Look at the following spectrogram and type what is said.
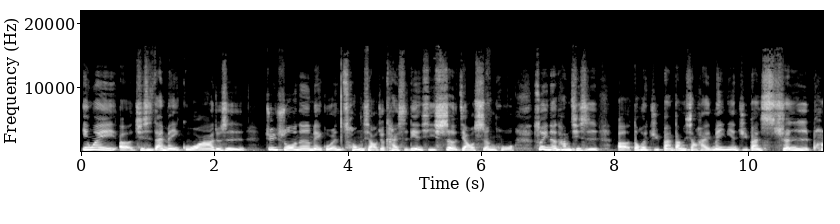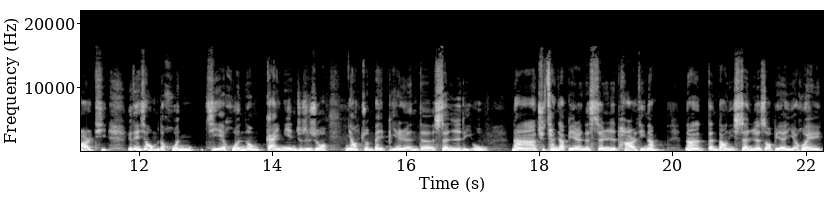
因为呃，其实在美国啊，就是据说呢，美国人从小就开始练习社交生活，所以呢，他们其实呃都会举办帮小孩每年举办生日 party，有点像我们的婚结婚那种概念，就是说你要准备别人的生日礼物。那去参加别人的生日 party，那那等到你生日的时候，别人也会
